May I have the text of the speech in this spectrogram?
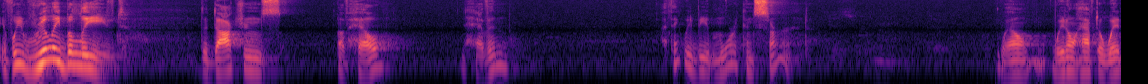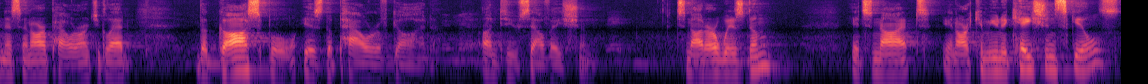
if we really believed the doctrines of hell, and heaven, I think we'd be more concerned. Well, we don't have to witness in our power. Aren't you glad? The gospel is the power of God unto salvation. It's not our wisdom, it's not in our communication skills.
